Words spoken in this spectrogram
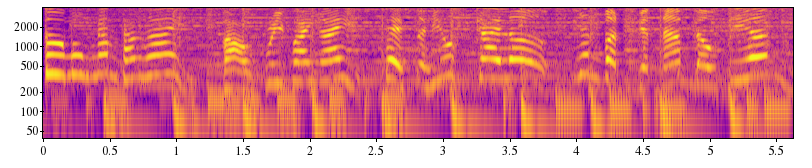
Từ mùng 5 tháng 2 vào Free Fire ngay để sở hữu Skyler, nhân vật Việt Nam đầu tiên.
